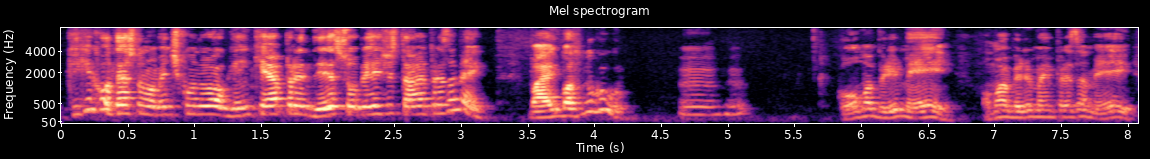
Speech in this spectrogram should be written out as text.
O que que acontece normalmente quando alguém quer aprender sobre registrar uma empresa MEI? Vai e bota no Google. Uhum. Como abrir MEI, como abrir uma empresa MEI,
